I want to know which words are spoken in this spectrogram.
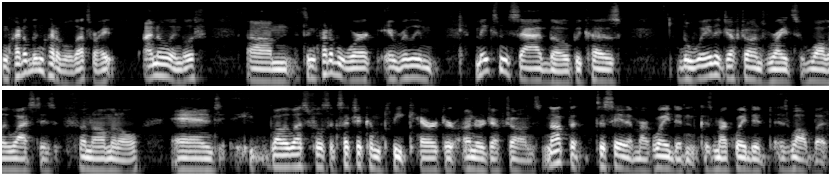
incredibly incredible. That's right. I know English. Um, it's incredible work. It really makes me sad though because the way that Geoff Johns writes Wally West is phenomenal, and he, Wally West feels like such a complete character under Geoff Johns. Not to say that Mark Waid didn't, because Mark Waid did as well, but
